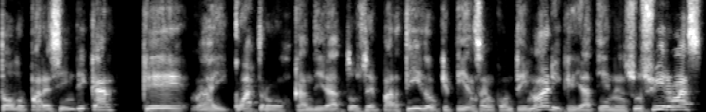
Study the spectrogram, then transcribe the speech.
Todo parece indicar que hay cuatro candidatos de partido que piensan continuar y que ya tienen sus firmas.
